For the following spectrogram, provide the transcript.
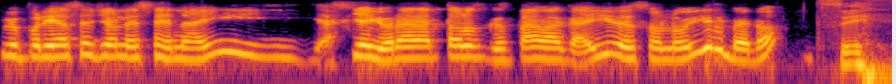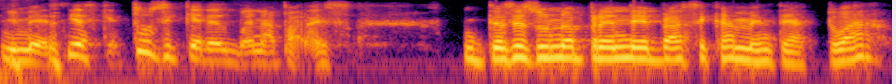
me ponía a hacer yo la escena ahí y hacía llorar a todos los que estaban ahí de solo irme, ¿no? Sí. Y me decía, es que tú sí que eres buena para eso. Entonces uno aprende básicamente a actuar,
